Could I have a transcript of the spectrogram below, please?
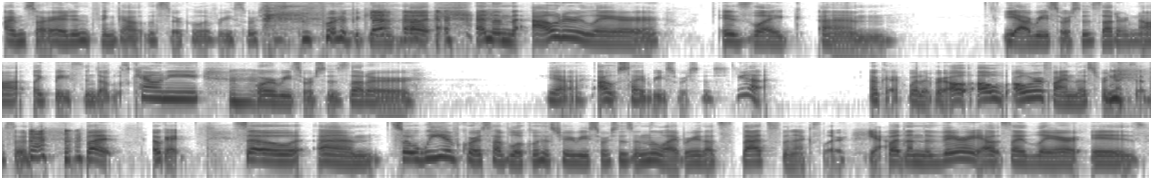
I'm sorry, I didn't think out the circle of resources before I began. But and then the outer layer is like um yeah, resources that are not like based in Douglas County Mhm. or resources that are yeah, outside resources. Yeah. Okay, whatever. I'll I'll I'll refine this for next episode. but okay. So um so we of course have local history resources in the library. That's that's the next layer. Yeah. But then the very outside layer is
